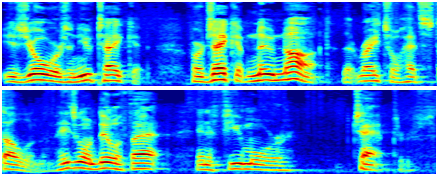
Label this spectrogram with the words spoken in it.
is yours, and you take it. For Jacob knew not that Rachel had stolen them. He's going to deal with that in a few more chapters.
